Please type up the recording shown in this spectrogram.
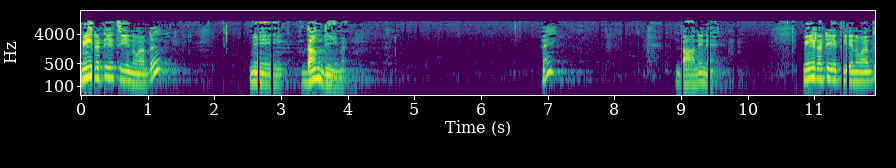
මේ රටේ තියෙනවද මේ දන් දීම? ඈ? දාන්නේ නැහැ. මේ රටේ තියෙනවද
